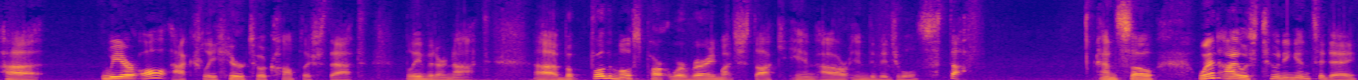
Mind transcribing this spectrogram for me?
Uh, we are all actually here to accomplish that, believe it or not. Uh, but for the most part, we're very much stuck in our individual stuff. And so when I was tuning in today,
